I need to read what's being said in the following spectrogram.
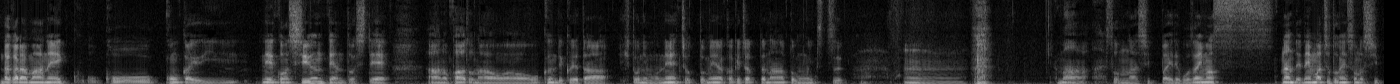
だからまあね、こう、今回、ね、この試運転として、あの、パートナーを組んでくれた人にもね、ちょっと迷惑かけちゃったなと思いつつ、うん、まあ、そんな失敗でございます。なんでね、まあちょっとね、その失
